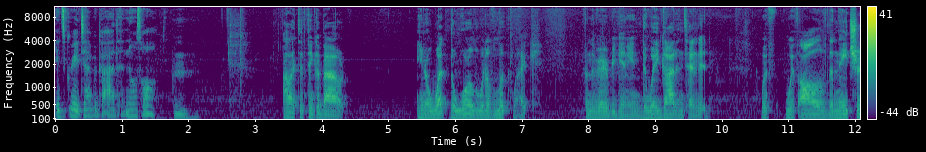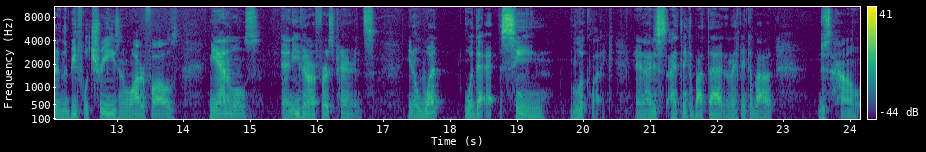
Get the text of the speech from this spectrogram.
it's great to have a God that knows all. I like to think about, you know, what the world would have looked like from the very beginning, the way God intended, with with all of the nature and the beautiful trees and waterfalls, the animals, and even our first parents. You know, what would that scene look like? And I just I think about that, and I think about just how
